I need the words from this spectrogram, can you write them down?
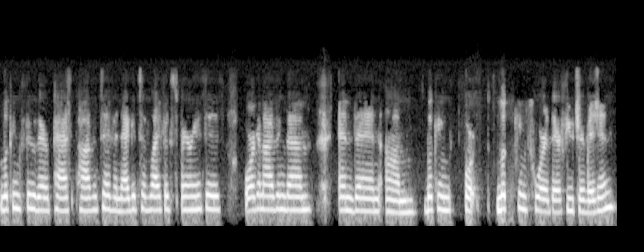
looking through their past positive and negative life experiences, organizing them, and then um, looking for looking toward their future vision.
